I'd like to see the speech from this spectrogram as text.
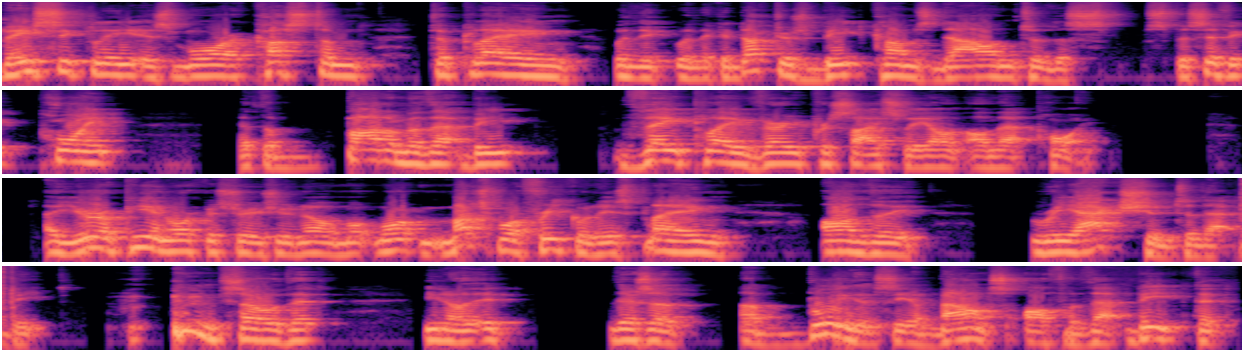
basically is more accustomed to playing when the when the conductor's beat comes down to the specific point at the bottom of that beat, they play very precisely on, on that point. A European orchestra, as you know, more, more, much more frequently is playing on the reaction to that beat, so that you know it. There's a, a buoyancy, a bounce off of that beat that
